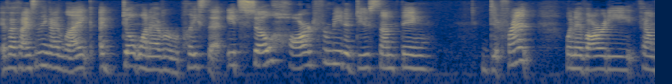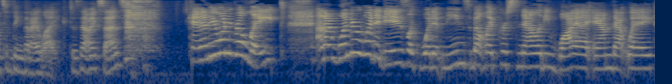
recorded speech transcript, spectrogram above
If I find something I like, I don't want to ever replace it. It's so hard for me to do something different when I've already found something that I like. Does that make sense? Can anyone relate? And I wonder what it is, like what it means about my personality, why I am that way.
